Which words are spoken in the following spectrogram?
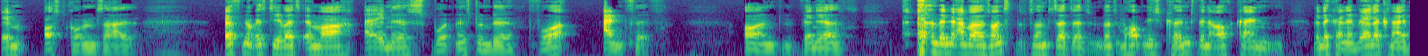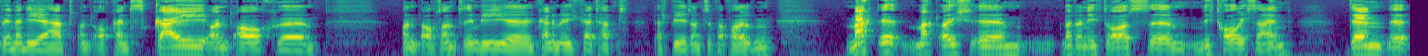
im Ostkurvensaal. Öffnung ist jeweils immer eine Stunde vor Anpfiff. Und wenn ihr, wenn ihr aber sonst, sonst, sonst überhaupt nicht könnt, wenn ihr auch kein, wenn ihr keine Werder-Kneipe in der Nähe habt und auch kein Sky und auch äh, und auch sonst irgendwie äh, keine Möglichkeit habt, das Spiel sonst zu verfolgen, macht, äh, macht euch, äh, macht nicht draus, äh, nicht traurig sein, denn äh,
